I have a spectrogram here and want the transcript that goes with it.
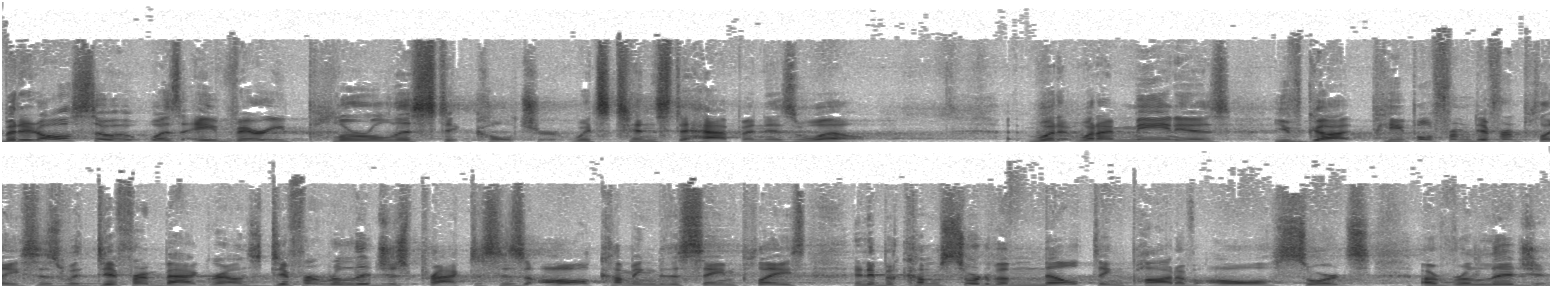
but it also was a very pluralistic culture, which tends to happen as well what, what I mean is, you've got people from different places with different backgrounds, different religious practices, all coming to the same place, and it becomes sort of a melting pot of all sorts of religion.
